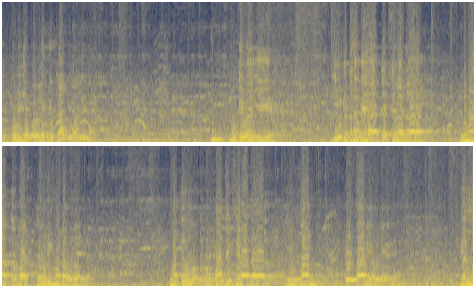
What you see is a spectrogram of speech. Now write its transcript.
ಚಿಕ್ಕೋಡಿಗೆ ಬರಲಿಕ್ಕೆ ಸಾಧ್ಯವಾಗಿಲ್ಲ ಮುಖ್ಯವಾಗಿ ಈಗ ಸಭೆಯ ಅಧ್ಯಕ್ಷರಾದ ವಿನಾ ಕಬ ಮಠ ಅವರೇ ಮತ್ತು ಉಪಾಧ್ಯಕ್ಷರಾದ ಇರ್ಫಾನ್ ಬೇಪಾರಿ ಅವರೇ. ಎಲ್ಲ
